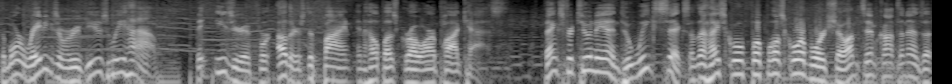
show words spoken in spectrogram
The more ratings and reviews we have, the easier it for others to find and help us grow our podcast. Thanks for tuning in to week six of the High School Football Scoreboard Show. I'm Tim Continenza,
